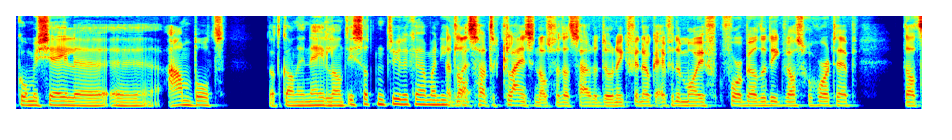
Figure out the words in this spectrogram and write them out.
commerciële aanbod, dat kan in Nederland, is dat natuurlijk helemaal niet. Het land zou te klein zijn als we dat zouden doen. Ik vind ook even de mooie voorbeelden die ik wel eens gehoord heb. Dat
